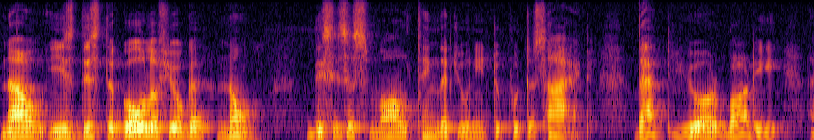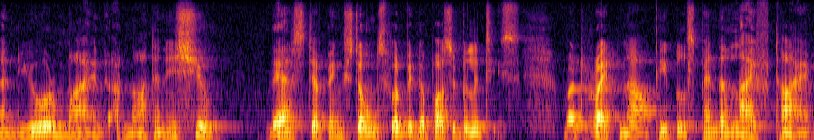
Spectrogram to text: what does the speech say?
Now, is this the goal of yoga? No. This is a small thing that you need to put aside, that your body and your mind are not an issue. They are stepping stones for bigger possibilities. But right now, people spend a lifetime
